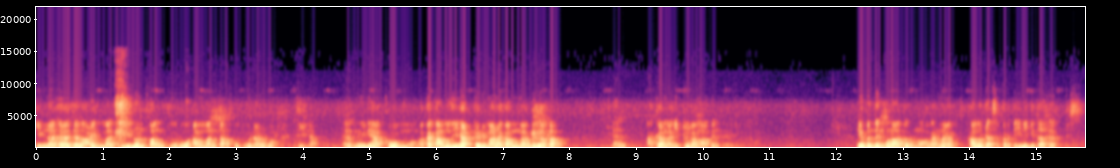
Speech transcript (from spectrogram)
Inna hadzal ilma dinun fangzuru amman ta'khuduna wa dina. Ilmu ini agama. Maka kamu lihat dari mana kamu ngambil apa? Agama itu kamu ambil dari. Ini penting kalau aturno karena kalau tidak seperti ini kita habis.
